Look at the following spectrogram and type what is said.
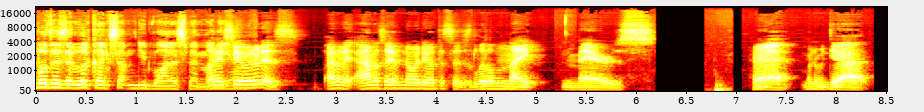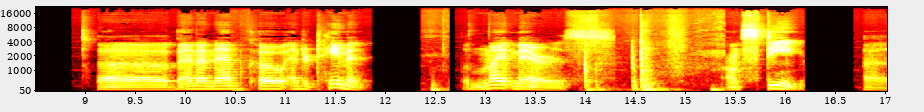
Well, does it look like something you'd want to spend money? Let me see on? what it is. I don't I honestly have no idea what this is. Little Nightmares. All right, what do we got? Uh, Bandai Namco Entertainment. Little Nightmares on Steam. Uh,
